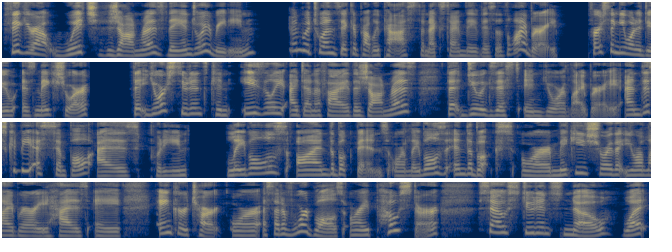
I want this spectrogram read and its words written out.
figure out which genres they enjoy reading and which ones they could probably pass the next time they visit the library. First thing you want to do is make sure that your students can easily identify the genres that do exist in your library. And this could be as simple as putting labels on the book bins or labels in the books or making sure that your library has a anchor chart or a set of word walls or a poster so students know what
